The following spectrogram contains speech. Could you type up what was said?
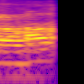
Uh,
